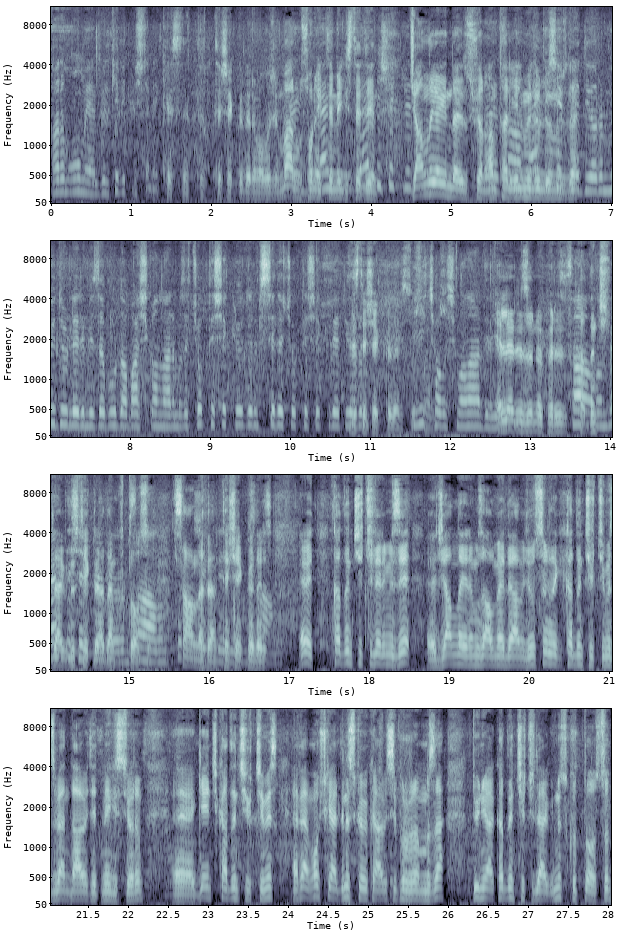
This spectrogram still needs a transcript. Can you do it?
Tarım olmayan bir ülke bitmiş demek. Kesinlikle. Teşekkür ederim ablacığım. Var mı son ben- eklemek istediğin? teşekkür. Canlı yayındayız şu an Evet, Antalya İl. Ben teşekkür Müdürlüğümüzde. ediyorum. Müdürlerimize burada, başkanlarımıza çok teşekkür ederim. Size de çok teşekkür ediyorum. Biz teşekkür ederiz. İyi çalışmalar diliyorum. Ellerinizden öperiz. Sağ kadın olun, çiftçiler gününüz teşekkür tekrardan ediyorum. kutlu olsun. Sağ olun, Sağ olun teşekkür efendim. Teşekkür ediyorum, ederiz. sağ olun. Evet, kadın çiftçilerimizi e, canlı yayınımıza almaya devam ediyoruz. Sıradaki kadın çiftçimizi ben davet etmek istiyorum. E, genç kadın çiftçimiz. Efendim hoş geldiniz Köy Kahvesi programımıza. Dünya Kadın Çiftçiler Gününüz kutlu olsun.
